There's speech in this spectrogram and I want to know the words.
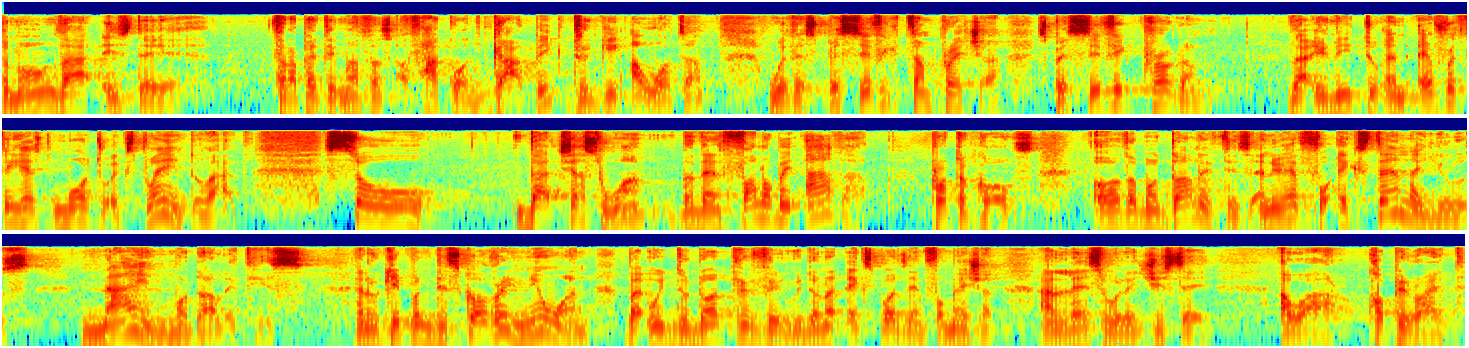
Among that is the therapeutic methods of aqua gulping, drinking our water with a specific temperature, specific program that you need to, and everything has more to explain to that. So that's just one, but then followed by other protocols, other modalities, and you have for external use, nine modalities. And we keep on discovering new one, but we do not reveal, we do not expose the information unless we register our copyright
